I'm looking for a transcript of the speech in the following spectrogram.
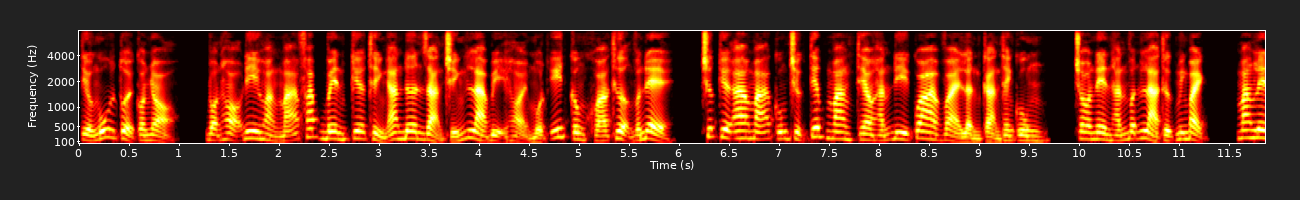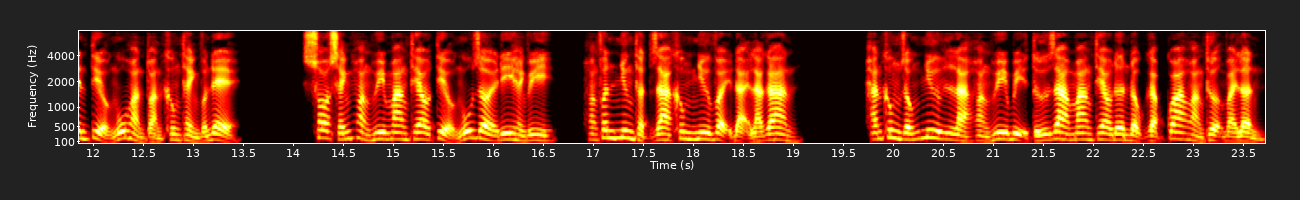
Tiểu ngũ tuổi còn nhỏ, bọn họ đi hoàng mã pháp bên kia thỉnh an đơn giản chính là bị hỏi một ít công khóa thượng vấn đề, trước kia A mã cũng trực tiếp mang theo hắn đi qua vài lần cản thanh cung, cho nên hắn vẫn là thực minh bạch, mang lên tiểu ngũ hoàn toàn không thành vấn đề. So sánh Hoàng Huy mang theo tiểu ngũ rời đi hành vi, Hoàng Phân nhưng thật ra không như vậy đại lá gan. Hắn không giống như là Hoàng Huy bị tứ gia mang theo đơn độc gặp qua Hoàng thượng vài lần,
